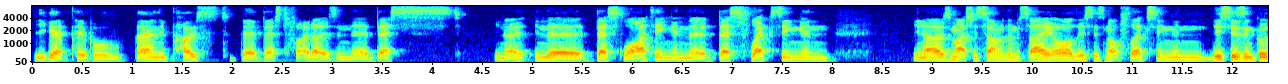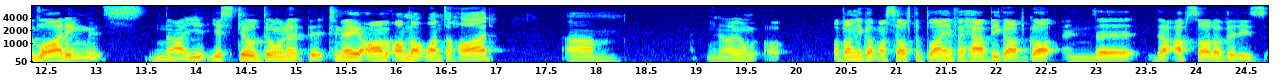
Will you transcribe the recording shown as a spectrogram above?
you get people they only post their best photos and their best, you know, in the best lighting and the best flexing and you know, as much as some of them say, "Oh, this is not flexing and this isn't good lighting," it's no, you, are still doing it. But to me, I'm I'm not one to hide. Um, you know, I've only got myself to blame for how big I've got, and the the upside of it is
